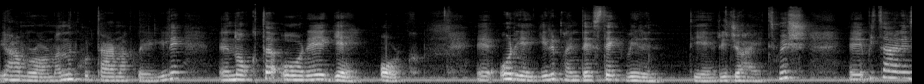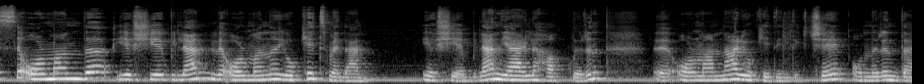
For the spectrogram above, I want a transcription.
yağmur ormanını kurtarmakla ilgili .org org. Oraya girip hani destek verin diye rica etmiş. Bir tanesi ormanda yaşayabilen ve ormanı yok etmeden yaşayabilen yerli halkların e, ormanlar yok edildikçe onların da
